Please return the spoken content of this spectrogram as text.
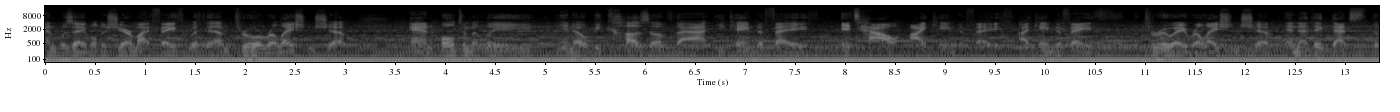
and was able to share my faith with him through a relationship. And ultimately, you know, because of that, he came to faith. It's how I came to faith. I came to faith through a relationship, and I think that's the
